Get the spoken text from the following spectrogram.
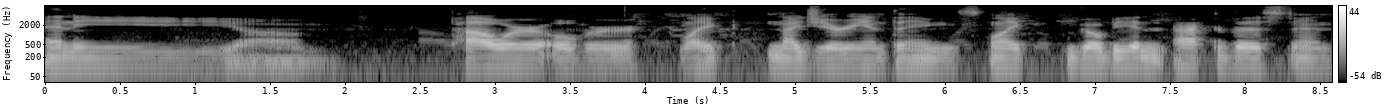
any um, power over like Nigerian things, like go be an activist and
